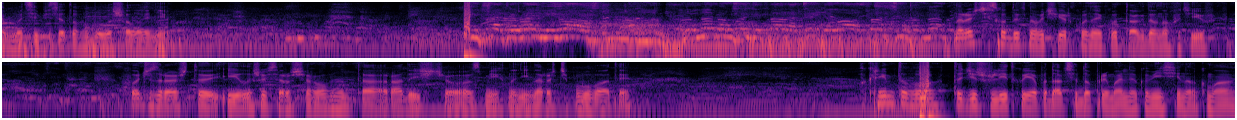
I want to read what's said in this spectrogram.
Емоції після того були шалені. Нарешті сходив на вечірку, на яку так давно хотів. Хоч, зрештою, і лишився розчарованим та радий, що зміг на ній нарешті побувати. Окрім того, тоді ж влітку я подався до приймальної комісії на ОКМА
